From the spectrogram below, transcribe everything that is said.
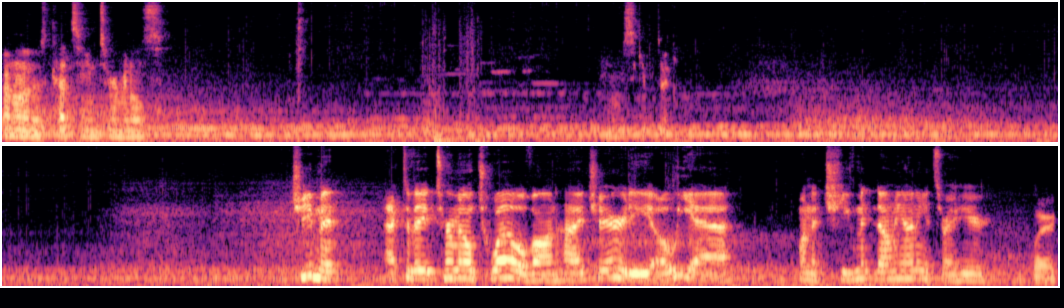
Found one of those cutscene terminals. Achievement, activate Terminal 12 on High Charity. Oh yeah. Want an achievement, Damiani? It's right here. Where?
